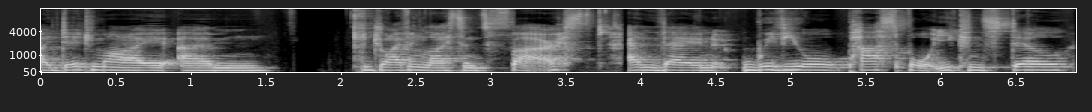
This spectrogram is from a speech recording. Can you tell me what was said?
I did my, um, driving license first and then with your passport you can still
